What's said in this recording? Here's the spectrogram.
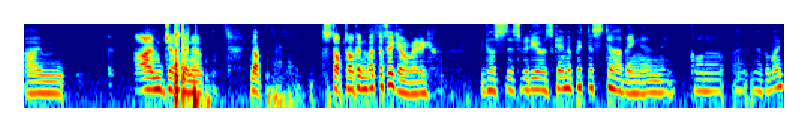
I'm I'm just gonna not stop talking about the figure already because this video is getting a bit disturbing and gonna uh, never mind.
